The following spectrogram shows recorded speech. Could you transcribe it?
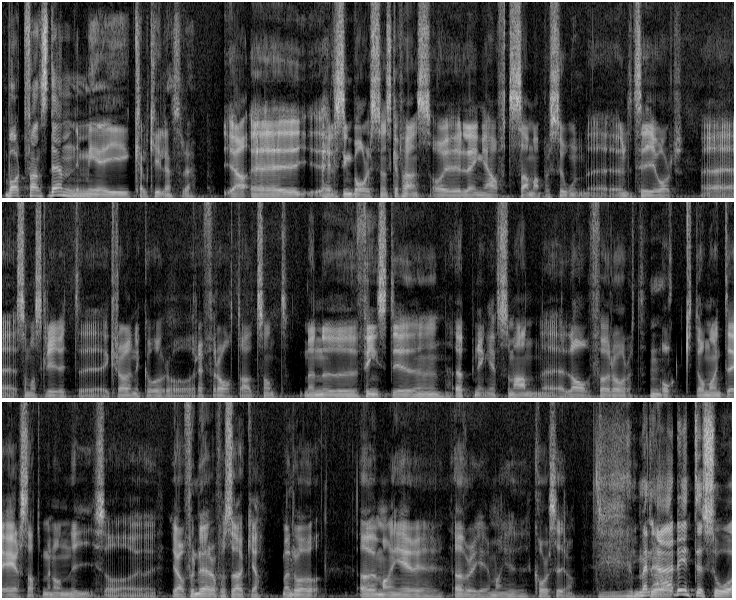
Vart fanns den med i kalkylen? Sådär? Ja, eh, Helsingborgs svenska fans har ju länge haft samma person eh, under tio år eh, som har skrivit eh, krönikor och referat och allt sånt. Men nu finns det ju en öppning eftersom han eh, la av förra året och de har inte ersatt med någon ny så eh, jag funderar på att söka men då överger, överger man ju korrsidan. Men är det inte så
